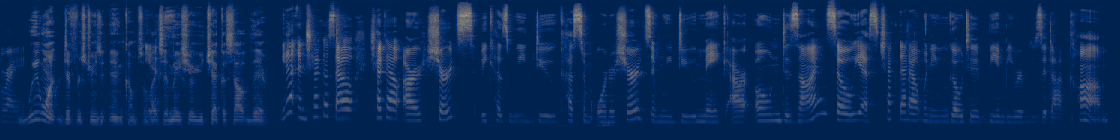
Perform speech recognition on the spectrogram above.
Right. We want different streams of income. So, like I said, make sure you check us out there. Yeah, and check us out. Check out our shirts because we do custom order shirts and we do make our own designs. So yes, check that out when you go to bnbreviewsit.com.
